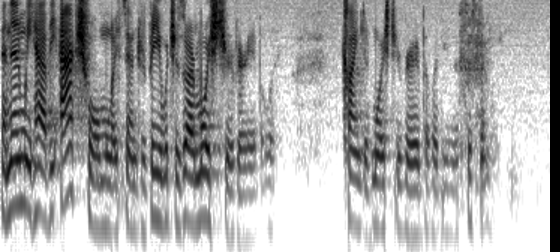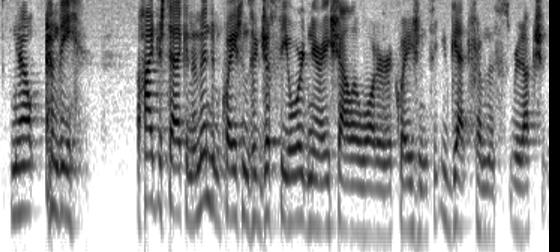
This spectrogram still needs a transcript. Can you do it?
And then we have the actual moist entropy, which is our moisture variability, kind of moisture variability in the system. Now, the, the hydrostatic and momentum equations are just the ordinary shallow water equations that you get from this reduction.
